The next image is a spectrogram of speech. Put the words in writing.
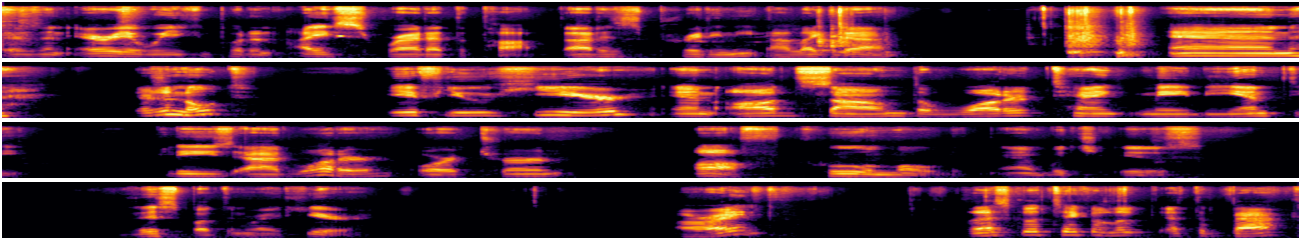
there's an area where you can put an ice right at the top. That is pretty neat. I like that. And there's a note. If you hear an odd sound, the water tank may be empty. Please add water or turn off cool mode, and which is this button right here. All right, let's go take a look at the back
